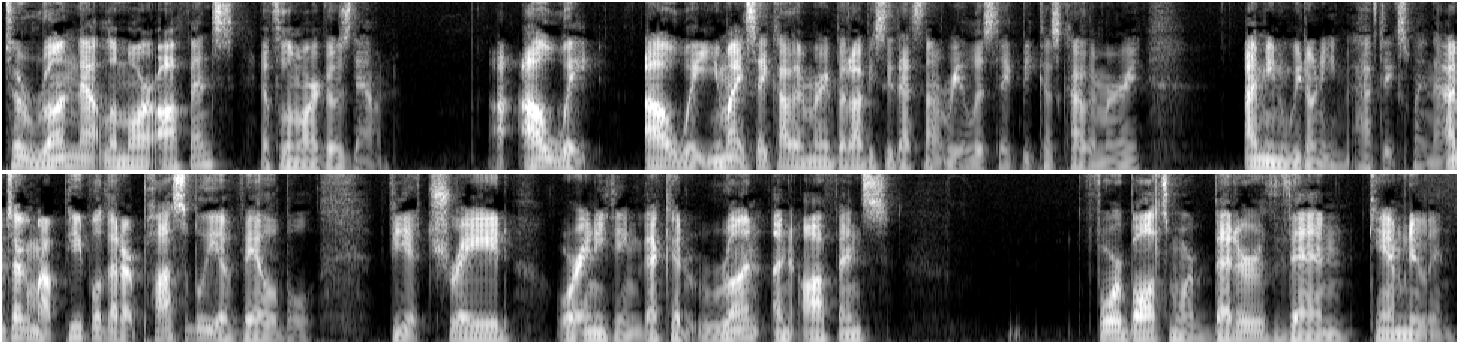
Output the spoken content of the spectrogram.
to run that Lamar offense if Lamar goes down. I'll wait. I'll wait. You might say Kyler Murray, but obviously that's not realistic because Kyler Murray, I mean, we don't even have to explain that. I'm talking about people that are possibly available via trade or anything that could run an offense for Baltimore better than Cam Newton,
